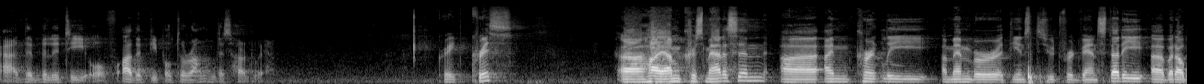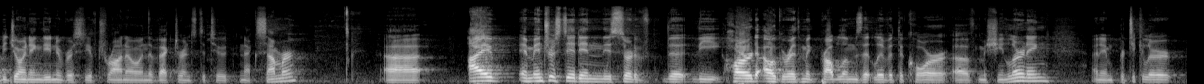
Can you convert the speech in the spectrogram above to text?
uh, the ability of other people to run on this hardware. Great. Chris? Uh, hi, I'm Chris Maddison. Uh, I'm currently a member at the Institute for Advanced Study, uh, but I'll be joining the University of Toronto and the Vector Institute next summer. Uh, I am interested in this sort of the, the hard algorithmic problems that live at the core of machine learning, and in particular,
